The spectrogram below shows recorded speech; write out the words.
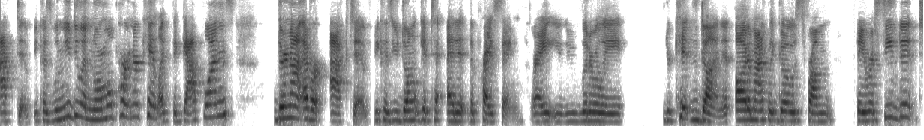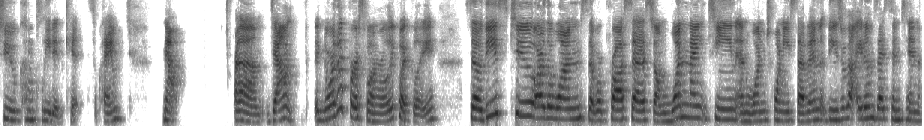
active because when you do a normal partner kit, like the Gap ones, they're not ever active because you don't get to edit the pricing, right? You, you literally your kit's done. It automatically goes from they received it to completed kits, okay? Now, um, down, ignore the first one really quickly. So these two are the ones that were processed on 119 and 127. These are the items I sent in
